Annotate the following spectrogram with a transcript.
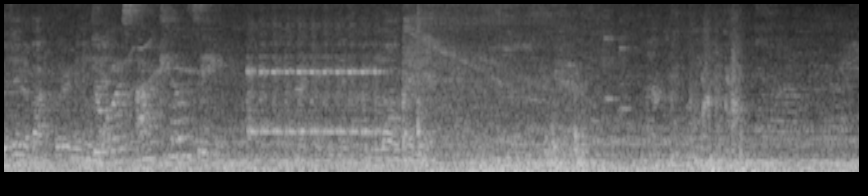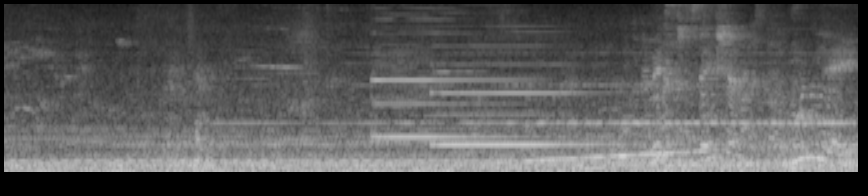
দুজনে ভাগ করে নিয়ে যায়। Doors are closing. খোলাও তাইলে। Next station, Moon Lane.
